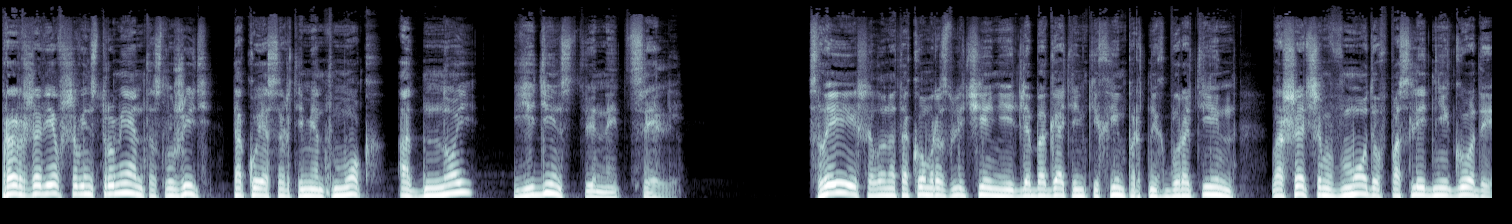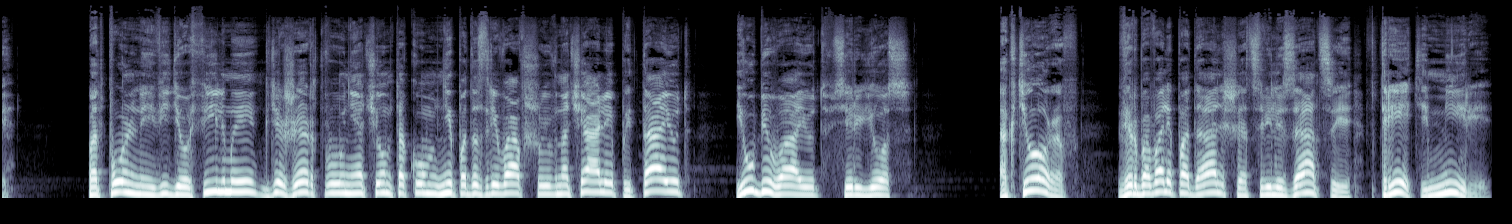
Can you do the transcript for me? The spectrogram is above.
проржавевшего инструмента. Служить такой ассортимент мог одной единственной цели. Слышал он о таком развлечении для богатеньких импортных буратин, вошедшем в моду в последние годы подпольные видеофильмы, где жертву ни о чем таком не подозревавшую вначале пытают и убивают всерьез. Актеров вербовали подальше от цивилизации в третьем мире.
